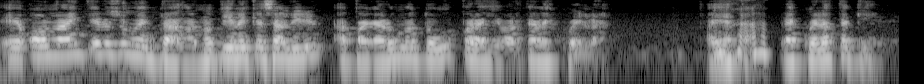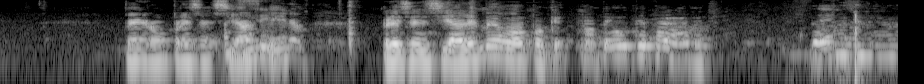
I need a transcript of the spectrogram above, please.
eh, online tiene sus ventajas. No tienes que salir a pagar un autobús para llevarte a la escuela. Ahí está, la escuela está aquí. Pero presencial, Sí. mira, presencial es mejor porque no tengo que parar. Déjame enseñar,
